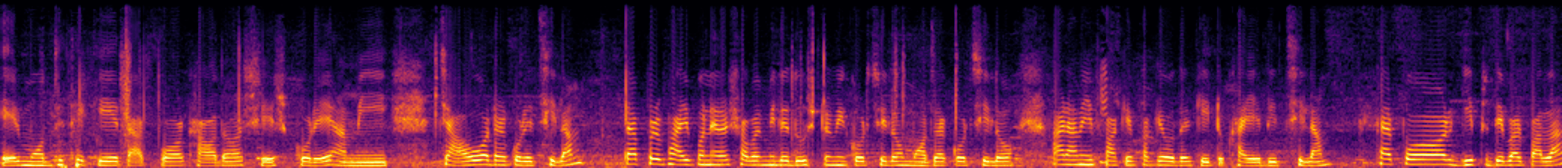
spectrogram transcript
এর মধ্যে থেকে তারপর খাওয়া দাওয়া শেষ করে আমি চাও অর্ডার করেছিলাম। তারপরে ভাই বোনেরা সবাই মিলে দুষ্টুমি করছিল, মজা করছিল, আর আমি ফাঁকে ফাঁকে ওদেরকে একটু খাইয়ে দিচ্ছিলাম। তারপর গিফট দেবার পালা।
